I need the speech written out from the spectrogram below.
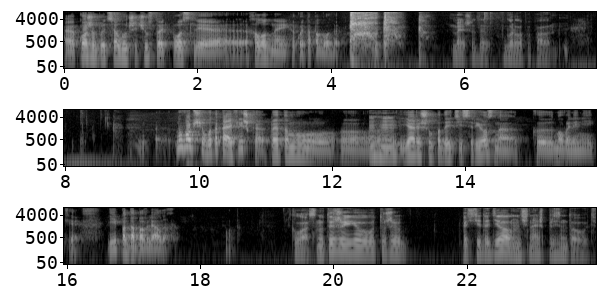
э, кожа будет себя лучше чувствовать после э, холодной какой-то погоды. Бля, что-то в горло попало. Ну, в общем, вот такая фишка, поэтому э, угу. я решил подойти серьезно к новой линейке и подобавлял их. Класс. Ну ты же ее вот уже почти доделал, начинаешь презентовать.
